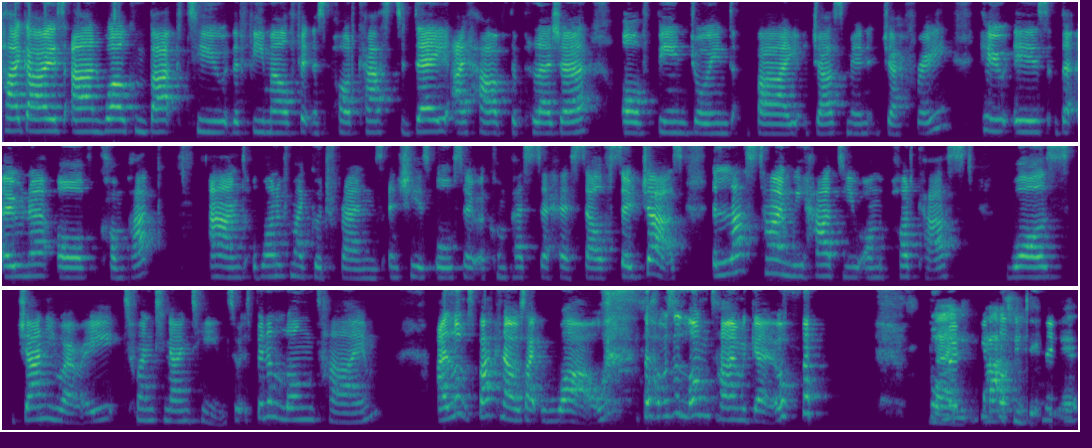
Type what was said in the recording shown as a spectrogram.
Hi, guys, and welcome back to the Female Fitness Podcast. Today, I have the pleasure of being joined by Jasmin Jeffery, who is the owner of Kompak and one of my good friends, and she is also a competitor herself. So, Jas, the last time we had you on the podcast was January 2019. So, it's been a long time. I looked back and I was like, wow, that was a long time ago. but no, that's ridiculous.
